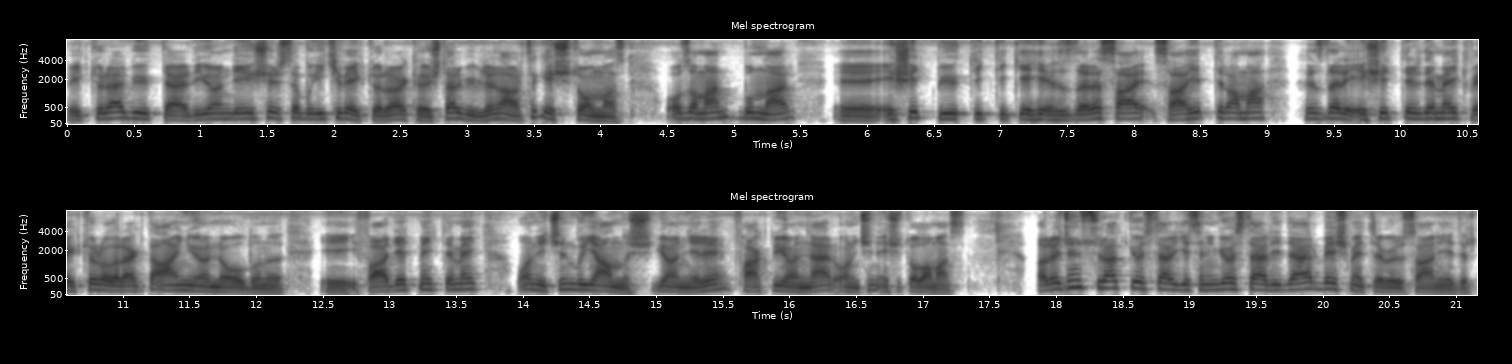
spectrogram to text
Vektörel büyüklerde yön değişirse bu iki vektör arkadaşlar birbirlerine artık eşit olmaz. O zaman bunlar e, eşit büyüklükteki hızlara sah- sahiptir ama hızları eşittir demek vektör olarak da aynı yönlü olduğunu e, ifade etmek demek. Onun için bu yanlış. Yönleri farklı yönler onun için eşit olamaz. Aracın sürat göstergesinin gösterdiği değer 5 metre bölü saniyedir.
